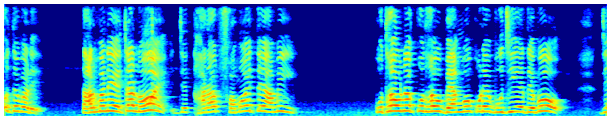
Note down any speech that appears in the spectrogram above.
হতে পারে। তার মানে এটা নয় যে খারাপ সময়তে আমি কোথাও না কোথাও ব্যঙ্গ করে বুঝিয়ে দেব যে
